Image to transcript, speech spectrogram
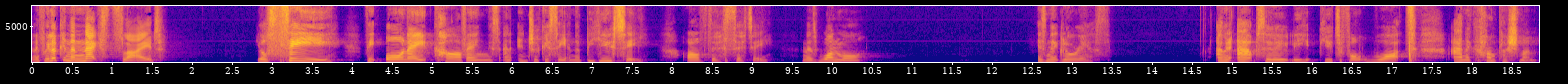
And if we look in the next slide, you'll see the ornate carvings and intricacy and the beauty of this city. And there's one more. Isn't it glorious? I mean, absolutely beautiful. What an accomplishment.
